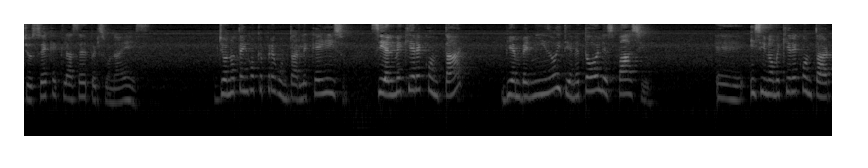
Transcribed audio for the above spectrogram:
yo sé qué clase de persona es. Yo no tengo que preguntarle qué hizo. Si él me quiere contar, bienvenido y tiene todo el espacio. Eh, y si no me quiere contar,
